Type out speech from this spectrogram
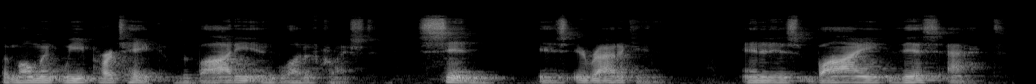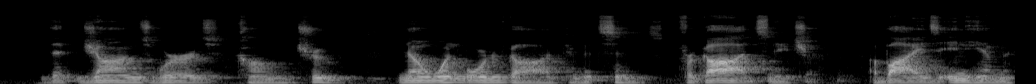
the moment we partake of the body and blood of Christ, sin is eradicated. And it is by this act that John's words come true. No one born of God commits sins, for God's nature abides in him,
